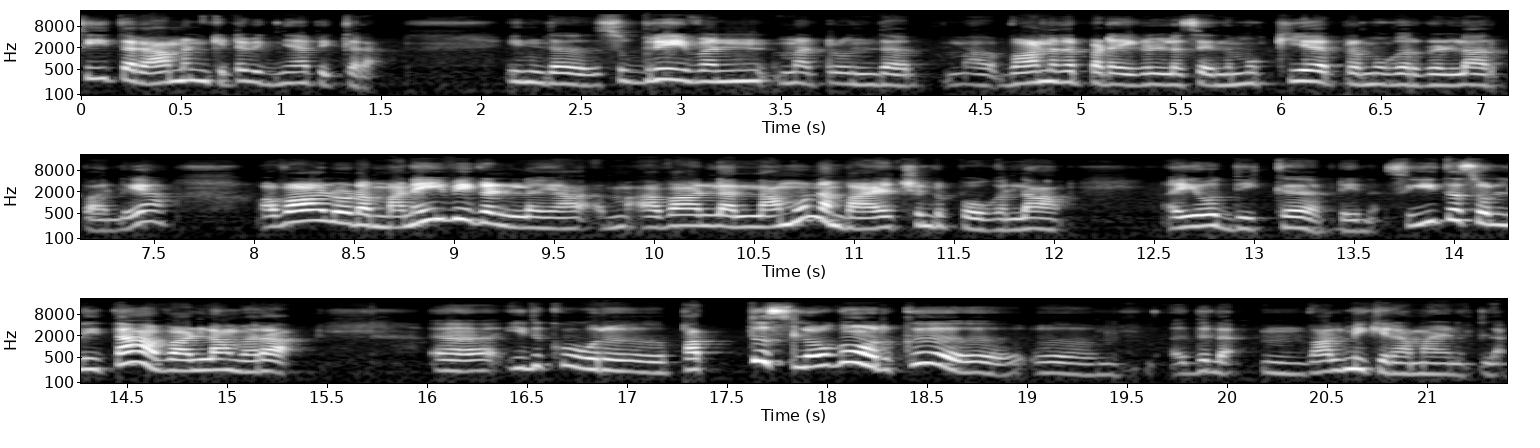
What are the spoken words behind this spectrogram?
சீத்தை ராமன் கிட்ட விஜாபிக்கிறான் இந்த சுக்ரீவன் மற்றும் இந்த வானரப்படைகளில் சேர்ந்த முக்கிய பிரமுகர்கள்லாம் இருப்பா இல்லையா? அவளோட மனைவிகளில் அவள் எல்லாமும் நம்ம அழைச்சிட்டு போகலாம். அயோத்திக்கு அப்படின்னு. சீதை சொல்லித்தான் அவள்லாம் வரா. இதுக்கு ஒரு பத்து ஸ்லோகம் இருக்குது இதில் வால்மீகி ராமாயணத்தில்.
